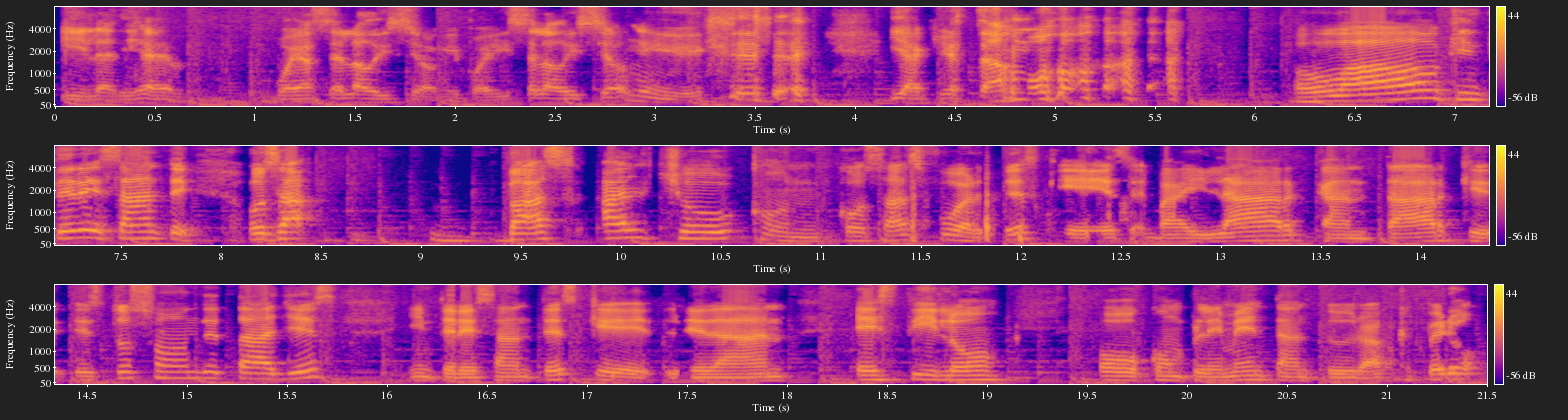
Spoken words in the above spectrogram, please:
Y le dije, voy a hacer la audición. Y pues hice la audición y, y aquí estamos. oh, wow, qué interesante. O sea, vas al show con cosas fuertes, que es bailar, cantar, que estos son detalles interesantes que le dan estilo o complementan tu drag. Pero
